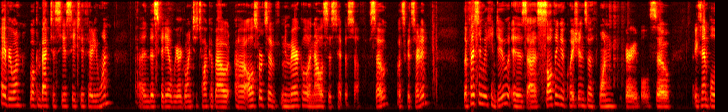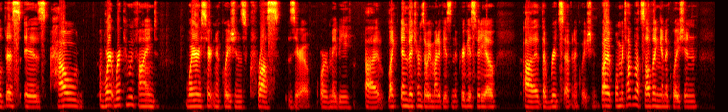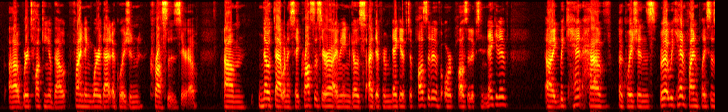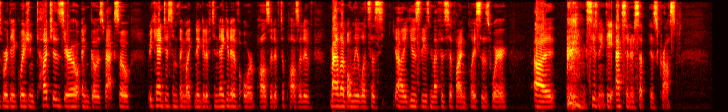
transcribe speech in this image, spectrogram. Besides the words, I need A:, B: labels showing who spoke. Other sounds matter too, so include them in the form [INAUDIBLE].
A: Hey everyone, welcome back to CSC 231. Uh, in this video we are going to talk about uh, all sorts of numerical analysis type of stuff. So let's get started. The first thing we can do is uh, solving equations with one variable. So example of this is how, where, where can we find where certain equations cross zero? Or maybe uh, like in the terms that we might have used in the previous video, uh, the roots of an equation. But when we talk about solving an equation, uh, we're talking about finding where that equation crosses zero. Um, note that when I say crosses zero, I mean goes either from negative to positive or positive to negative. Uh, we can't have equations, we can't find places where the equation touches zero and goes back. So we can't do something like negative to negative or positive to positive. MATLAB only lets us uh, use these methods to find places where, uh, [CLEARS THROAT] excuse me, the x-intercept is crossed.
